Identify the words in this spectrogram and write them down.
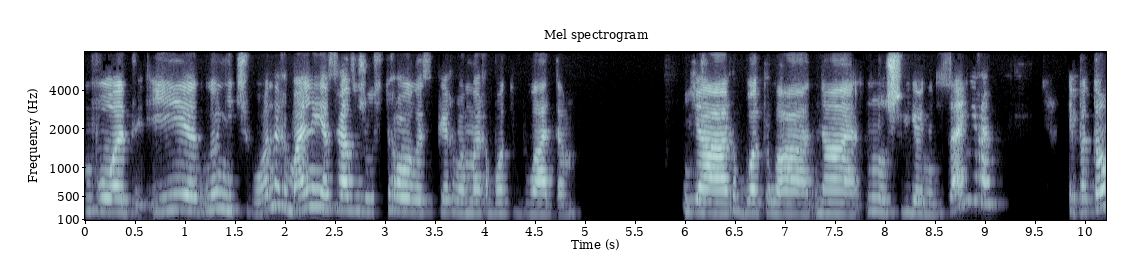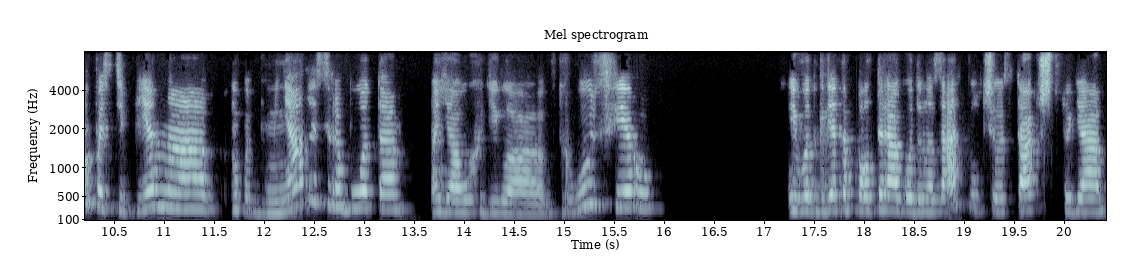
Вот, и, ну, ничего, нормально, я сразу же устроилась, первая моя работа была там, я работала на, ну, швеей на дизайнера, и потом постепенно, ну, как бы менялась работа, я уходила в другую сферу, и вот где-то полтора года назад получилось так, что я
